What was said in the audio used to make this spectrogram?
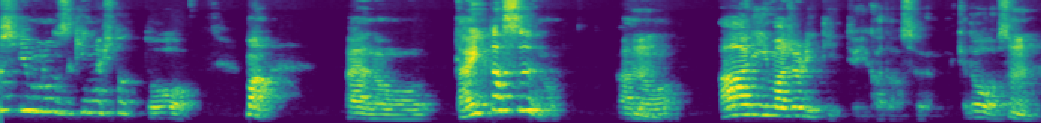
新しいもの好きの人と、まあ、あの、大多数の、あの、アーリーマジョリティっていう言い方をするんだけど、そのうん。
